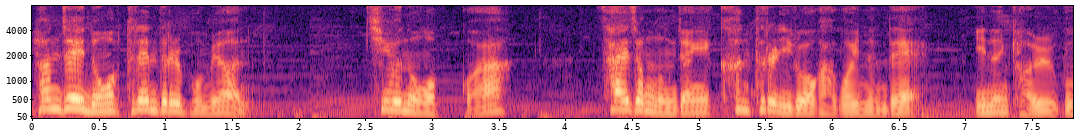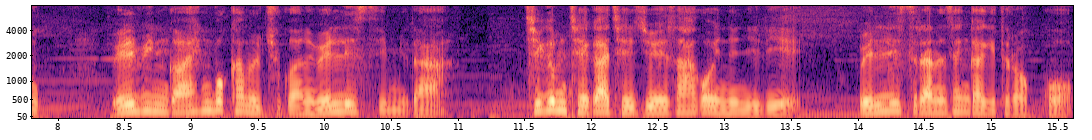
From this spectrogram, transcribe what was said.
현재의 농업 트렌드를 보면 치유 농업과 사회적 농장이 큰 틀을 이루어 가고 있는데 이는 결국 웰빙과 행복함을 추구하는 웰리스입니다. 지금 제가 제주에서 하고 있는 일이 웰리스라는 생각이 들었고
